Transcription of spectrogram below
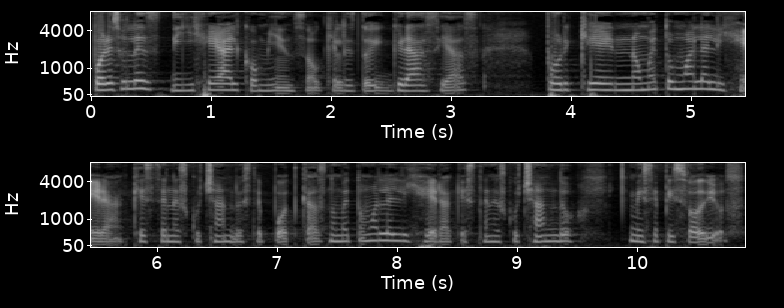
por eso les dije al comienzo que les doy gracias porque no me tomo a la ligera que estén escuchando este podcast, no me tomo a la ligera que estén escuchando mis episodios,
